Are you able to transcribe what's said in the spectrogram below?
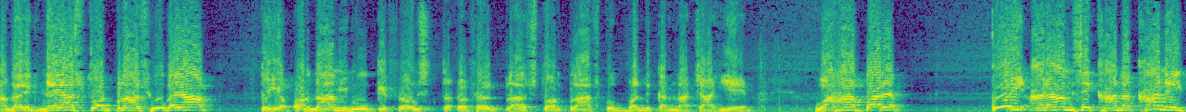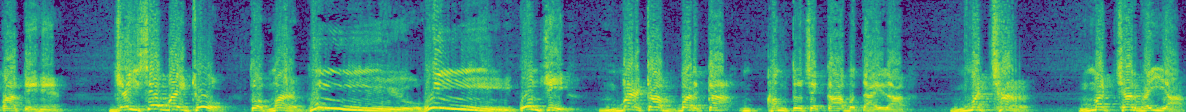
अगर एक नया स्टोर प्लास हो गया तो ये नामी वो के स्टोर प्लास को बंद करना चाहिए। वहाँ पर कोई आराम से खाना खा नहीं पाते हैं। जैसे बैठो तो मर हुई, कौन सी बड़का बड़का हम तो से का बताएगा? मच्छर मच्छर भैया,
